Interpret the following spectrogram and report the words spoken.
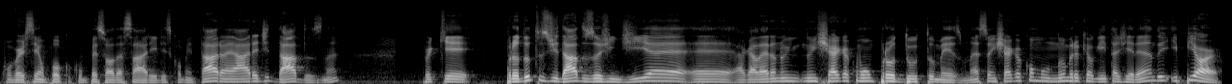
conversei um pouco com o pessoal dessa área e eles comentaram, é a área de dados, né? Porque produtos de dados hoje em dia é, é- a galera não, não enxerga como um produto mesmo, né? Só enxerga como um número que alguém está gerando e, e pior.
